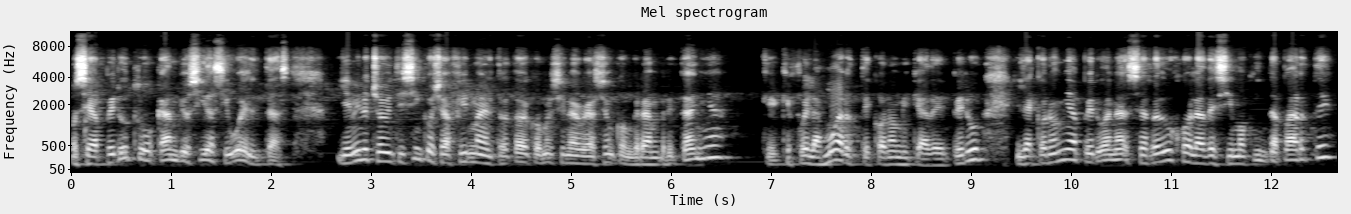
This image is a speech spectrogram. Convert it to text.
O sea, Perú tuvo cambios, idas y vueltas. Y en 1825 ya firman el Tratado de Comercio y Navegación con Gran Bretaña, que, fue la muerte económica del Perú, y la economía peruana se redujo a la decimoquinta parte,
